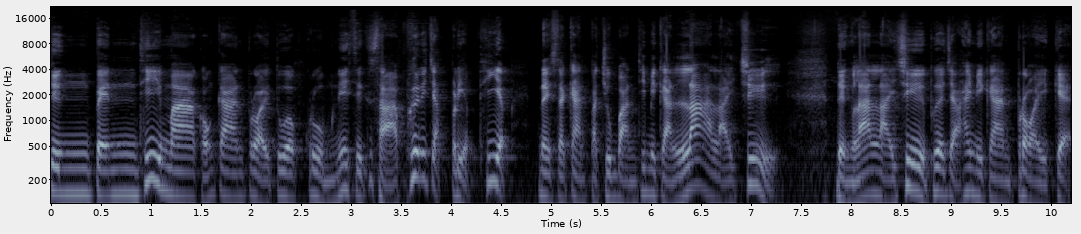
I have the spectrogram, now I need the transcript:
จึงเป็นที่มาของการปล่อยตัวกลุ่มนิสิตศึกษาเพื่อที่จะเปรียบเทียบในสถานการณ์ปัจจุบันที่มีการล่ารายชื่อหนึ่งล้านรายชื่อ เพื่อจะให้มีการปล่อยแกะ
